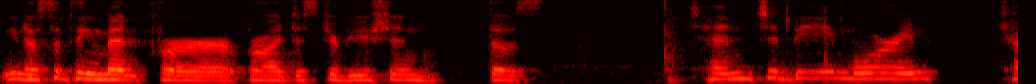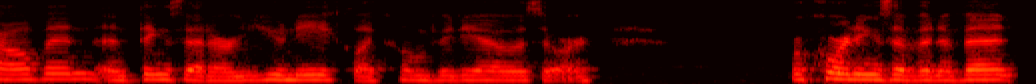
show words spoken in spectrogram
you know, something meant for broad distribution, those tend to be more in Calvin and things that are unique like home videos or recordings of an event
